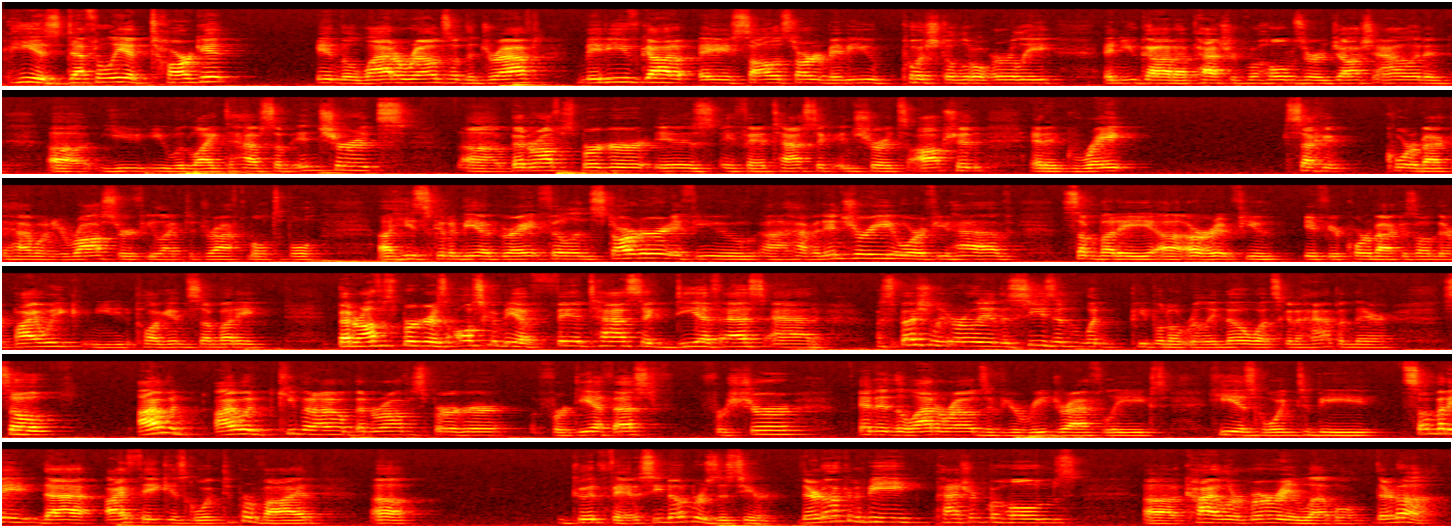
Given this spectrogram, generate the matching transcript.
he is definitely a target in the latter rounds of the draft. Maybe you've got a solid starter. Maybe you pushed a little early and you got a Patrick Mahomes or a Josh Allen, and uh, you you would like to have some insurance uh, ben Roethlisberger is a fantastic insurance option and a great second quarterback to have on your roster if you like to draft multiple. Uh, he's going to be a great fill-in starter if you uh, have an injury or if you have somebody, uh, or if you if your quarterback is on their bye week and you need to plug in somebody. Ben Roethlisberger is also going to be a fantastic DFS ad, especially early in the season when people don't really know what's going to happen there. So I would I would keep an eye on Ben Roethlisberger for DFS for sure, and in the latter rounds of your redraft leagues, he is going to be somebody that I think is going to provide uh, good fantasy numbers this year. They're not going to be Patrick Mahomes, uh, Kyler Murray level. They're not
